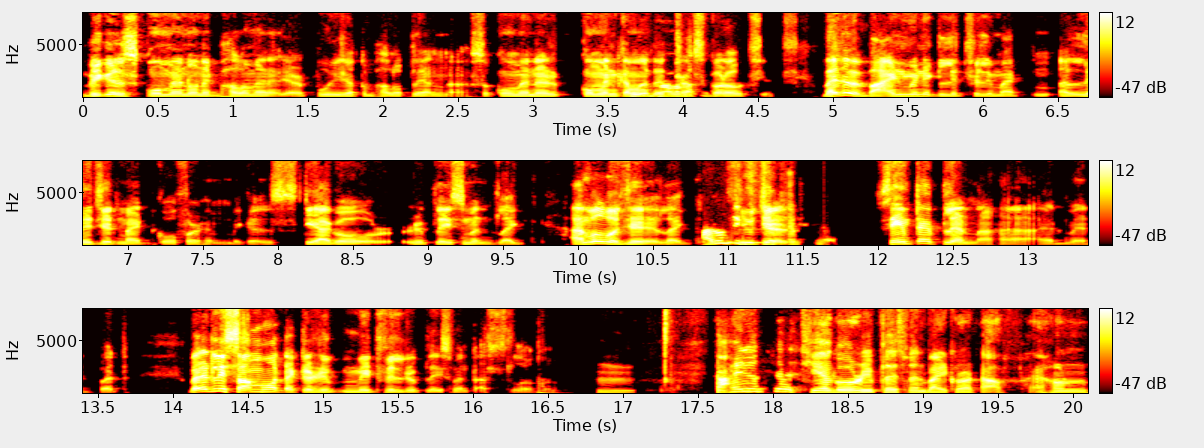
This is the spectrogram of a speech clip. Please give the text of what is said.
বিকজ কোমেন অনেক ভালো ম্যানেজার পুইজ এত ভালো প্লেয়ার না। সো কোমেনের কোমেনকে আমাদের ট্রাস্ট করা উচিত। By the Bayern Munich literally might লেজেট might go for him because Thiago replacement like আমি বলব যে like future same type player না হ্যাঁ আই অ্যাডমিট বাট বাট একটা মিডফিল্ড রিপ্লেসমেন্ট আসলো হুম। কাহিনী হচ্ছে থিয়াগো রিপ্লেসমেন্ট বাই করা টাফ এখন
